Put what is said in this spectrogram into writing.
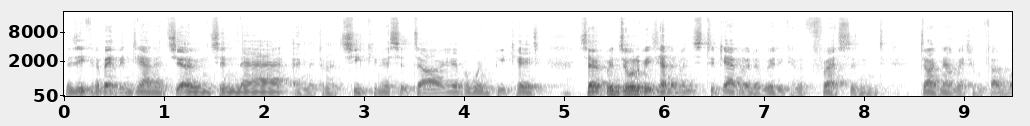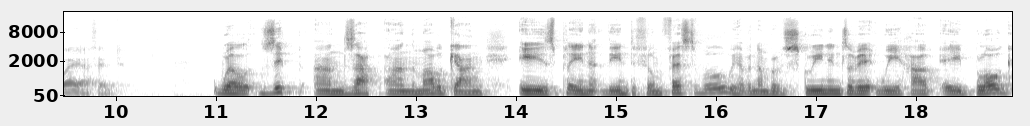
There's even a bit of Indiana Jones in there, and the kind of cheekiness of Diary of a Wimpy Kid. So it brings all of these elements together in a really kind of fresh and dynamic and fun way, I think. Well, Zip and Zap and the Marble Gang is playing at the Into Film Festival. We have a number of screenings of it. We have a blog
